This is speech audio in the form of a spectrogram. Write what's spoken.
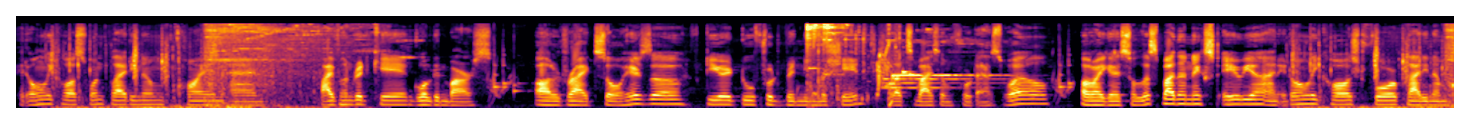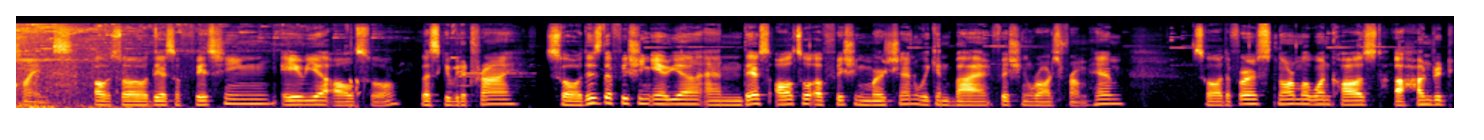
It only costs 1 platinum coin and 500k golden bars. Alright, so here's a tier 2 fruit vending machine. Let's buy some fruit as well. Alright guys, so let's buy the next area and it only cost 4 platinum coins. Oh, so there's a fishing area also. Let's give it a try. So this is the fishing area and there's also a fishing merchant. We can buy fishing rods from him. So the first normal one cost a hundred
